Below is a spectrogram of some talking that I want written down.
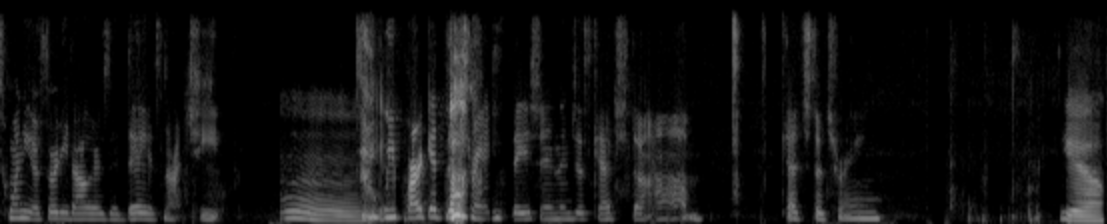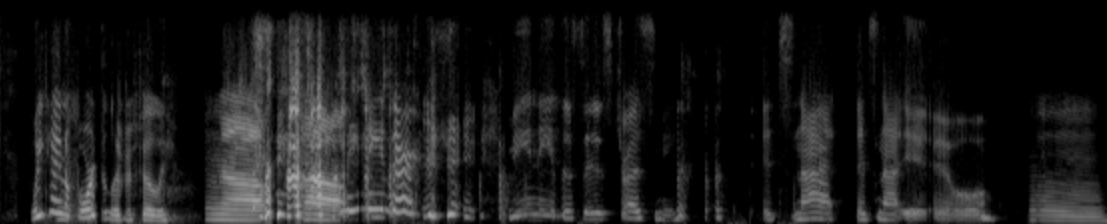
twenty or thirty dollars a day. It's not cheap. Mm. So we park at the train station and just catch the um catch the train. Yeah, we can't Mm-mm. afford to live in Philly. No. No. me neither. me neither, sis. Trust me. It's not. It's not it at all. Mm.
